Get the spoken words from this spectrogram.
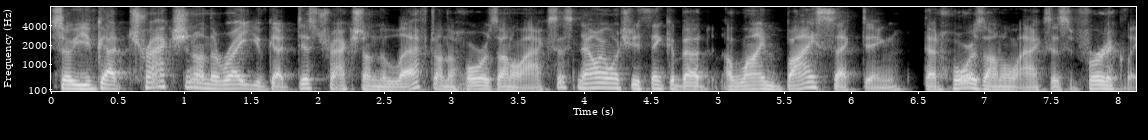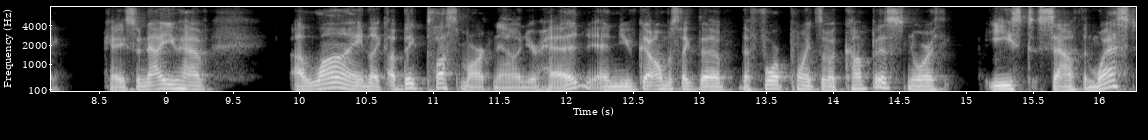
So you've got traction on the right, you've got distraction on the left on the horizontal axis. Now I want you to think about a line bisecting that horizontal axis vertically. Okay, so now you have a line like a big plus mark now in your head, and you've got almost like the the four points of a compass: north, east, south, and west.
